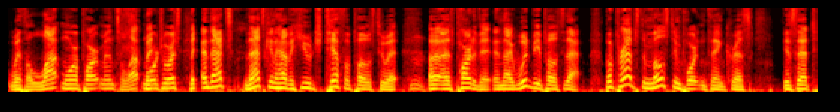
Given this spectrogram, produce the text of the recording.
with a lot more apartments, a lot more tourists. but- and that's that's going to have a huge TIF opposed to it uh, as part of it, and I would be opposed to that. But perhaps the most important thing, Chris, is that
